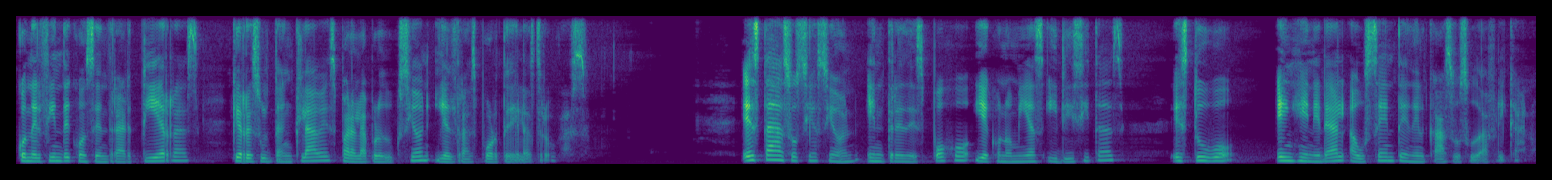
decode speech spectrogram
con el fin de concentrar tierras que resultan claves para la producción y el transporte de las drogas. Esta asociación entre despojo y economías ilícitas estuvo en general ausente en el caso sudafricano.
